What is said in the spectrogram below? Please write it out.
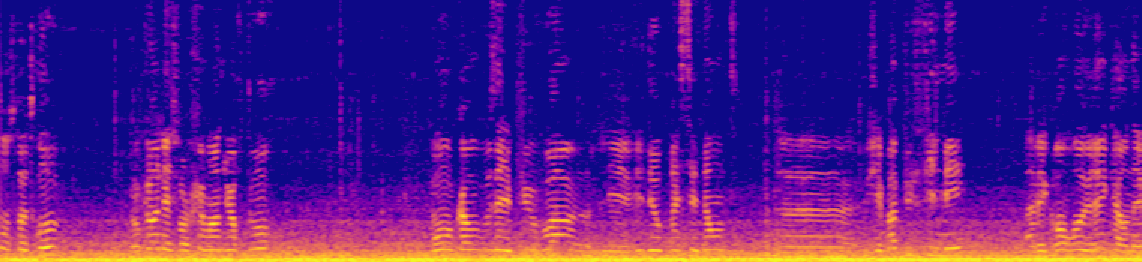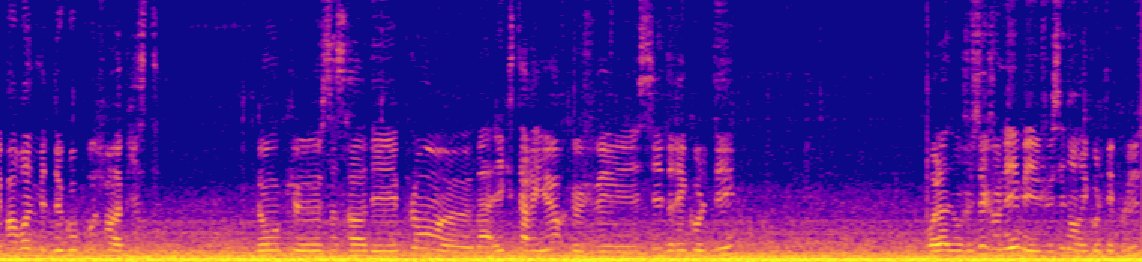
On se retrouve. Donc là, on est sur le chemin du retour. Bon, comme vous avez pu voir les vidéos précédentes, euh, j'ai pas pu filmer avec grand regret car on n'avait pas le droit de mettre de GoPro sur la piste. Donc euh, ça sera des plans euh, bah, extérieurs que je vais essayer de récolter. Voilà, donc je sais que j'en ai, mais je vais essayer d'en récolter plus.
